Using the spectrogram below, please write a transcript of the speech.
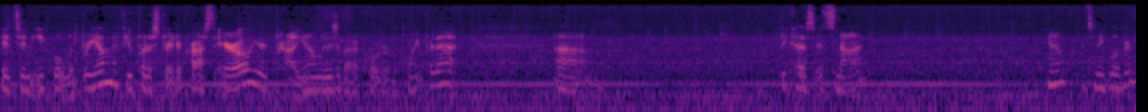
it's in equilibrium. If you put a straight across arrow, you're probably going to lose about a quarter of a point for that. Um, because it's not, you know, it's in equilibrium.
